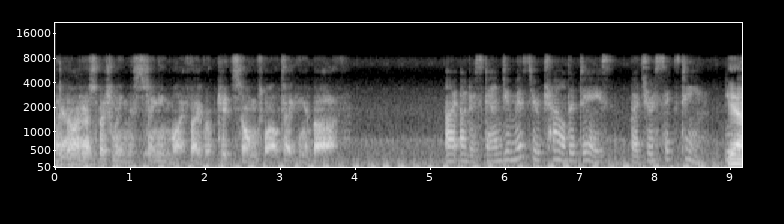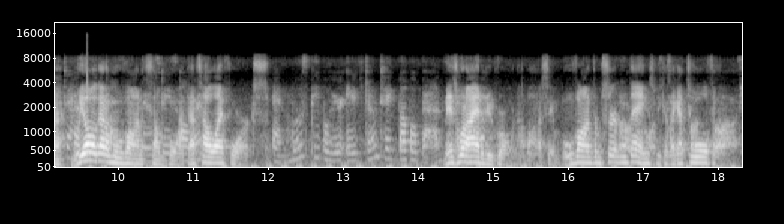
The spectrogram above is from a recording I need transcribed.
And I god. especially miss singing my favorite kids songs while taking a bath. I understand you miss your childhood days, but you're 16. You Yeah, we all gotta move on at some days point. That's how life works. And most people your age don't take bubble baths. I mean, it's what I had to do growing up, honestly. Move on from But I certain things because I got too old for bath,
